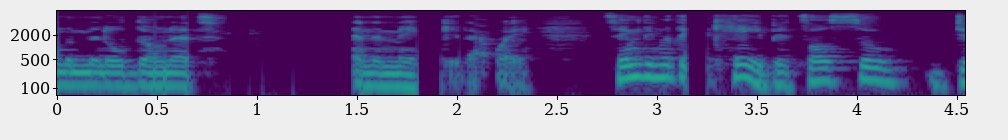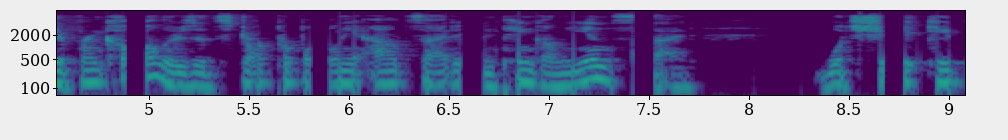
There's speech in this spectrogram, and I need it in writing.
in the middle donut, and then make it that way. Same thing with the cape. It's also different colors. It's dark purple on the outside and pink on the inside. What shape,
